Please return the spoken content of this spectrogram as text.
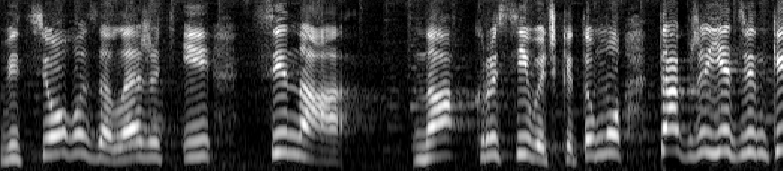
від цього залежить і ціна. На кросівочки. Тому так вже є дзвінки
